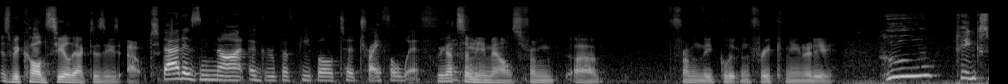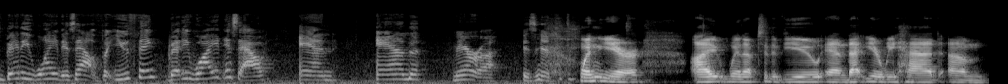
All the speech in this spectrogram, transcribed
As we called celiac disease out. That is not a group of people to trifle with. We got I some think. emails from uh, from the gluten-free community. Who thinks Betty White is out? But you think Betty White is out and Anne Mara is in. One year, I went up to the View, and that year we had um,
